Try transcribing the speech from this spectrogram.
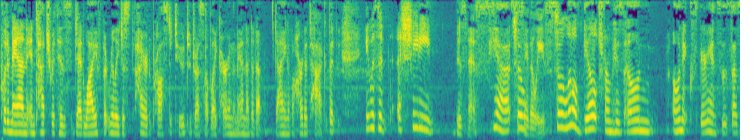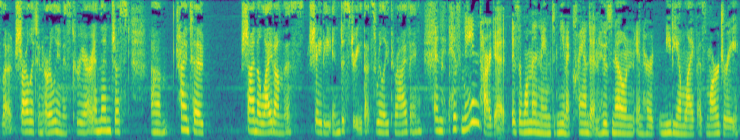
put a man in touch with his dead wife, but really just hired a prostitute to dress up like her, and the man ended up dying of a heart attack. But it was a, a shady business. Yeah, To so, say the least. So a little guilt from his own own experiences as a charlatan early in his career, and then just um, trying to shine a light on this shady industry that's really thriving. And his main target is a woman named Mina Crandon, who's known in her medium life as Margery,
